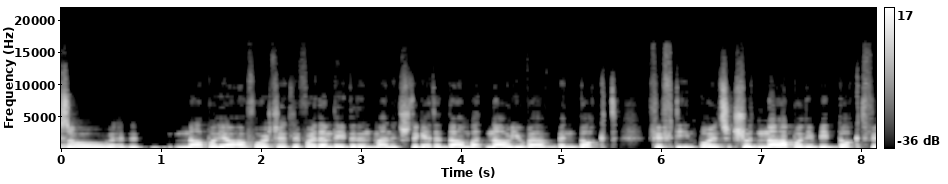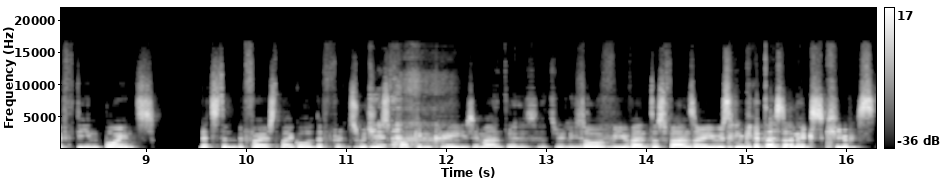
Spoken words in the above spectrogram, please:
So uh, Napoli, unfortunately for them, they didn't manage to get it done. But now you have been docked 15 points. Should Napoli be docked 15 points, they'd still be first by goal difference, which is fucking crazy, man. It is. It really is. So if Juventus fans are using it as an excuse,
